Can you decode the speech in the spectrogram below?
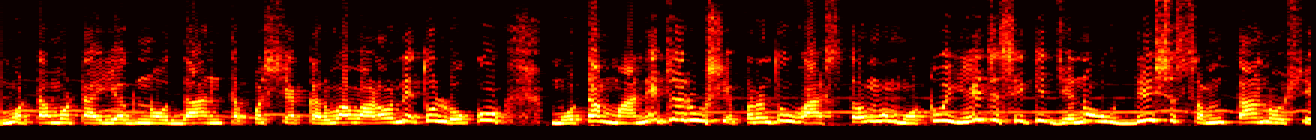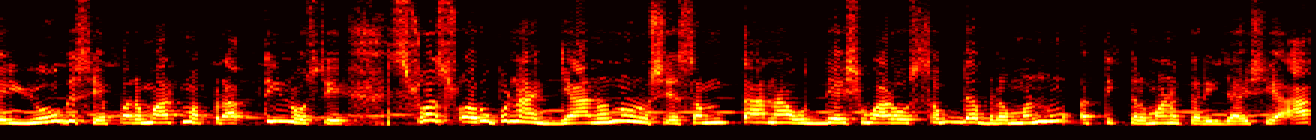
મોટા મોટા યજ્ઞો, દાન, તપસ્યા કરવાવાળાને તો લોકો મોટા માને જરૂર છે. પરંતુ વાસ્તવમાં મોટો એ જ છે કે જેનો ઉદ્દેશ ક્ષમતાનો છે, યોગ છે, પરમાત્મા પ્રાપ્તિનો છે. સ્વસ્વરૂપના જ્ઞાનનો છે. ક્ષમતાના ઉદ્દેશવાળો શબ્દ બ્રહ્મનું અતિક્રમણ કરી જાય છે. આ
